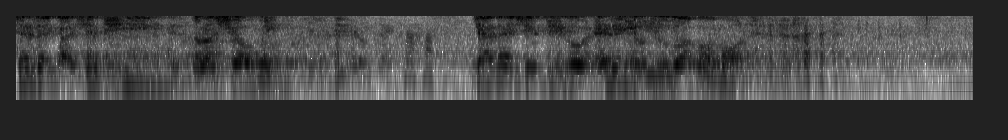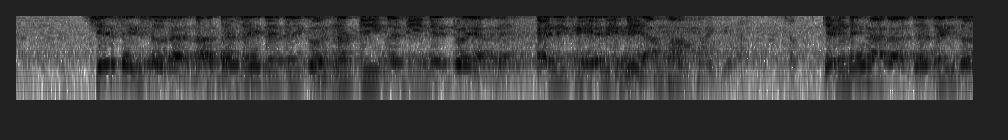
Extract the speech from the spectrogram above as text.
ရှစ်စိတ်ကရှစ်ပြီတော်တော်ရှုံးပြီကျန်တဲ့ရှစ်ပြီကိုအဲ့ဒီလူယူသွားပုံပေါ်တယ် ရှစ်စိတ်ဆိုတာနော်ဒစိတ်ဒစိတ်ကိုနှစ်ပြီနှစ်ပြီနဲ့တွဲရတယ်အဲ့ဒီခေအဲ့ဒီနေရာမှာဒီကနေ့ကတော့ဒစိတ်ဆို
